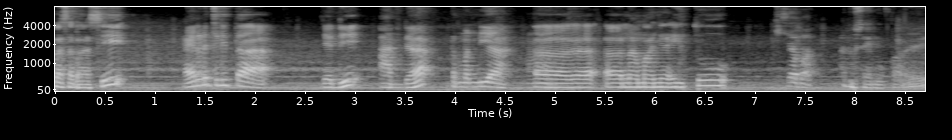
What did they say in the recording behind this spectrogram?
basa-basi. Akhirnya dia cerita. Jadi ada teman dia eh, eh, namanya itu Siapa? aduh saya lupa. eh.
